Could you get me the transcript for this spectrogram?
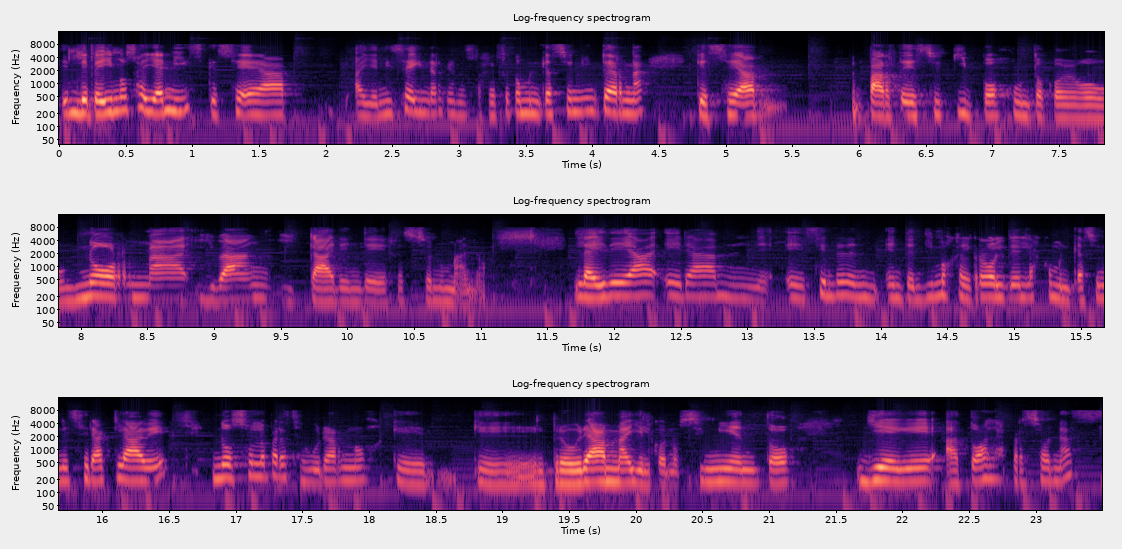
le pedimos a Yanis que sea, a Yanis Einar, que es nuestra jefe de comunicación interna, que sea parte de su equipo junto con Norma, Iván y Karen de gestión humana. La idea era, mm, eh, siempre entendimos que el rol de las comunicaciones era clave, no solo para asegurarnos que, el programa y el conocimiento llegue a todas las personas,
